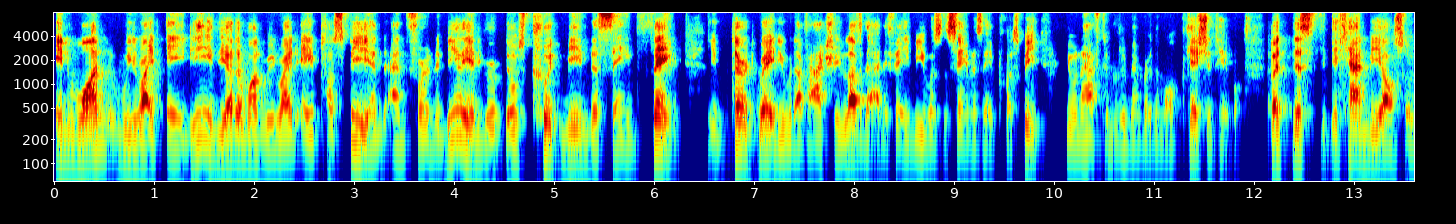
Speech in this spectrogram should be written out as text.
in one, we write AB, in the other one, we write A plus B. And, and for an abelian group, those could mean the same thing. In third grade, you would have actually loved that if AB was the same as A plus B. You wouldn't have to remember the multiplication table. But this can be also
